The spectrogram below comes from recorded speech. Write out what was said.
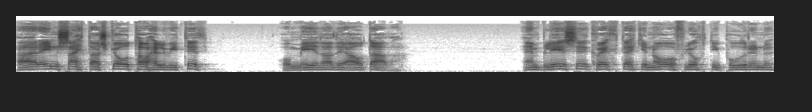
Það er einsætt að skjóta á helvítið og miðaði á daða. En blísið kvekti ekki nógu fljótt í púðrinu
